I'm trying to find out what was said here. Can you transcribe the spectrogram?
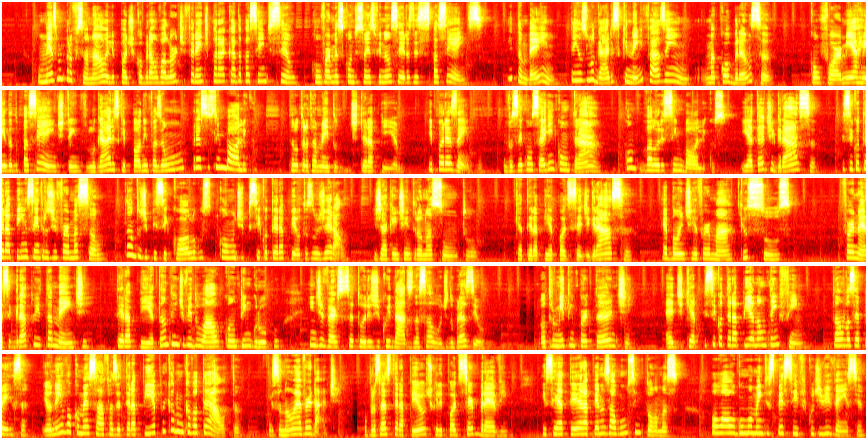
O mesmo profissional ele pode cobrar um valor diferente para cada paciente seu, conforme as condições financeiras desses pacientes. E também tem os lugares que nem fazem uma cobrança conforme a renda do paciente. Tem lugares que podem fazer um preço simbólico pelo tratamento de terapia. E, por exemplo, você consegue encontrar com valores simbólicos e até de graça psicoterapia em centros de formação, tanto de psicólogos como de psicoterapeutas no geral. Já que a gente entrou no assunto que a terapia pode ser de graça, é bom a gente reformar que o SUS fornece gratuitamente terapia tanto individual quanto em grupo em diversos setores de cuidados na saúde do Brasil. Outro mito importante é de que a psicoterapia não tem fim, então você pensa, eu nem vou começar a fazer terapia porque eu nunca vou ter alta. Isso não é verdade. O processo terapêutico ele pode ser breve e se ater apenas a alguns sintomas ou a algum momento específico de vivência.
